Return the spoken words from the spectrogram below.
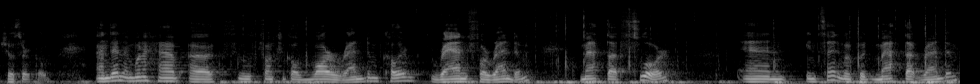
show circle. And then I'm going to have a little function called var random color, rand for random, math.floor. And inside I'm going to put math.random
